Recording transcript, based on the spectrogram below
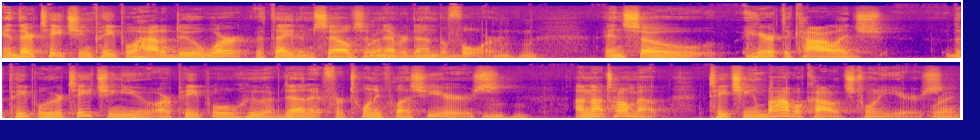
And they're teaching people how to do a work that they themselves have right. never done before. Mm-hmm. And so here at the college, the people who are teaching you are people who have done it for 20 plus years. Mm-hmm. I'm not talking about teaching in Bible college 20 years. Right.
